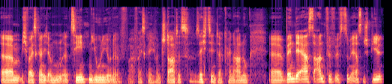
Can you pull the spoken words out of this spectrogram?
ähm, ich weiß gar nicht, am 10. Juni oder ich weiß gar nicht, wann Start ist, 16. keine Ahnung, äh, wenn der erste Anpfiff ist zum ersten Spiel,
